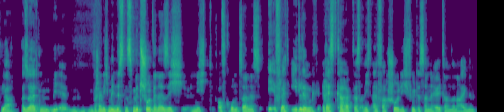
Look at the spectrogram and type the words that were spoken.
ja, also er hat äh, wahrscheinlich mindestens Mitschuld, wenn er sich nicht aufgrund seines eh, vielleicht edlen Restcharakters nicht einfach schuldig fühlt, dass seine Eltern, seine eigenen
